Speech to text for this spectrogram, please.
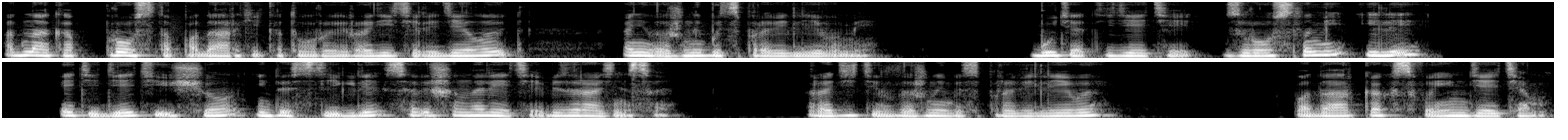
Однако просто подарки, которые родители делают, они должны быть справедливыми. Будь эти дети взрослыми или эти дети еще не достигли совершеннолетия, без разницы. Родители должны быть справедливы в подарках своим детям.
